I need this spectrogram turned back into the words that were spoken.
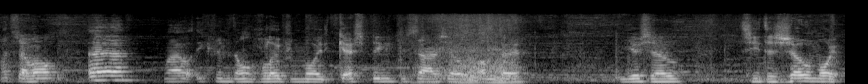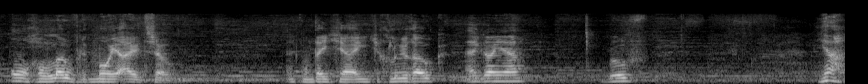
het zou wel. Uh, maar ik vind het ongelooflijk mooi. De kerstdingetjes daar zo achter. Hier zo. Het ziet er zo mooi, ongelooflijk mooi uit zo. En komt eentje, eentje gluurrook. En Ganja. Boef. Ja,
